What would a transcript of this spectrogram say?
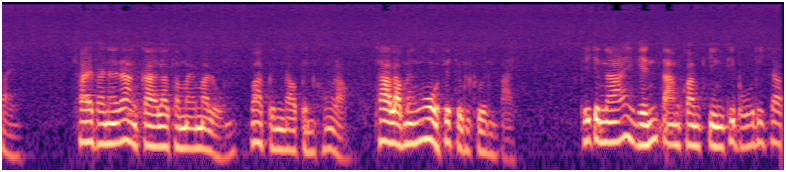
ไฟไฟภายในร่างกายเราทำไมมาหลง ว่าเป็นเราเป็นของเรา ถ้าเราไม่โง่เสียจนเกินไป พิจารณาให้เห็นตามความจริงที่พระพุทธเจ้า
